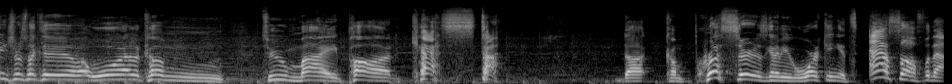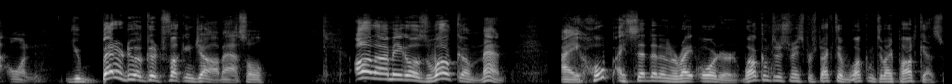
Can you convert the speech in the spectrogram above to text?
Strange Perspective. Welcome to my podcast. The compressor is going to be working its ass off with that one. You better do a good fucking job, asshole. Hola, amigos. Welcome. Man, I hope I said that in the right order. Welcome to the Strange Perspective. Welcome to my podcast.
